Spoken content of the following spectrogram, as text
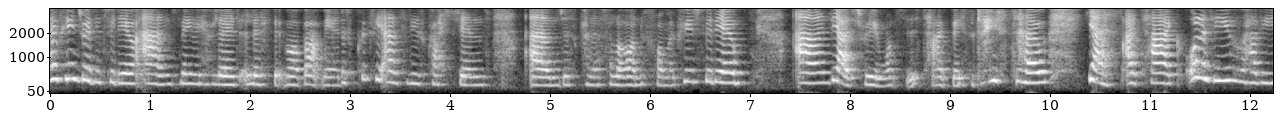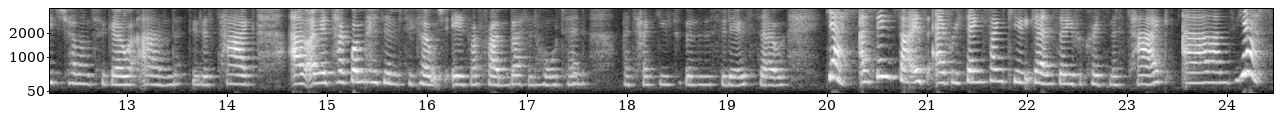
I hope you enjoyed this video and maybe have learned a little bit more about me. I just quickly answer these questions, um, just kind of follow on from my previous video. And yeah, I just really wanted this tag basically. So yes, I tag all of you who have a YouTube channel to go and do this tag. Um, I'm going to tag one person in particular, which is my friend Bethan Horton. I tag you to go into this video. So yes, I think that is everything. Thank you again Zoe for creating this tag. And yes,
